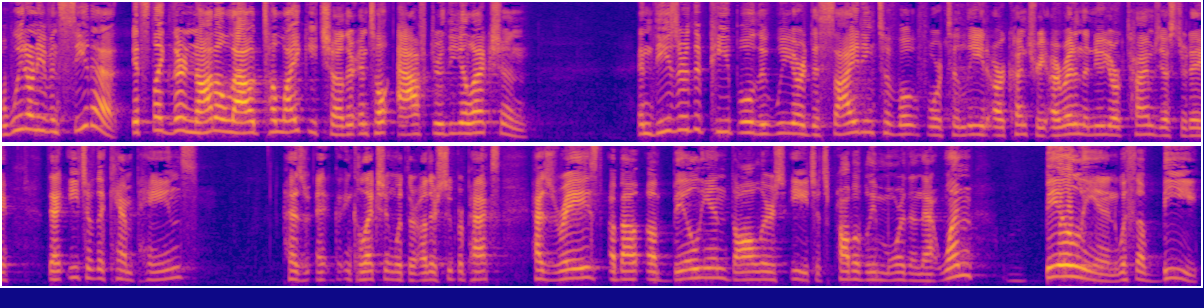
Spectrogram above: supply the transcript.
But we don't even see that. It's like they're not allowed to like each other until after the election. And these are the people that we are deciding to vote for to lead our country. I read in the New York Times yesterday that each of the campaigns has, in collection with their other super PACs, has raised about a billion dollars each. It's probably more than that. One billion with a B,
